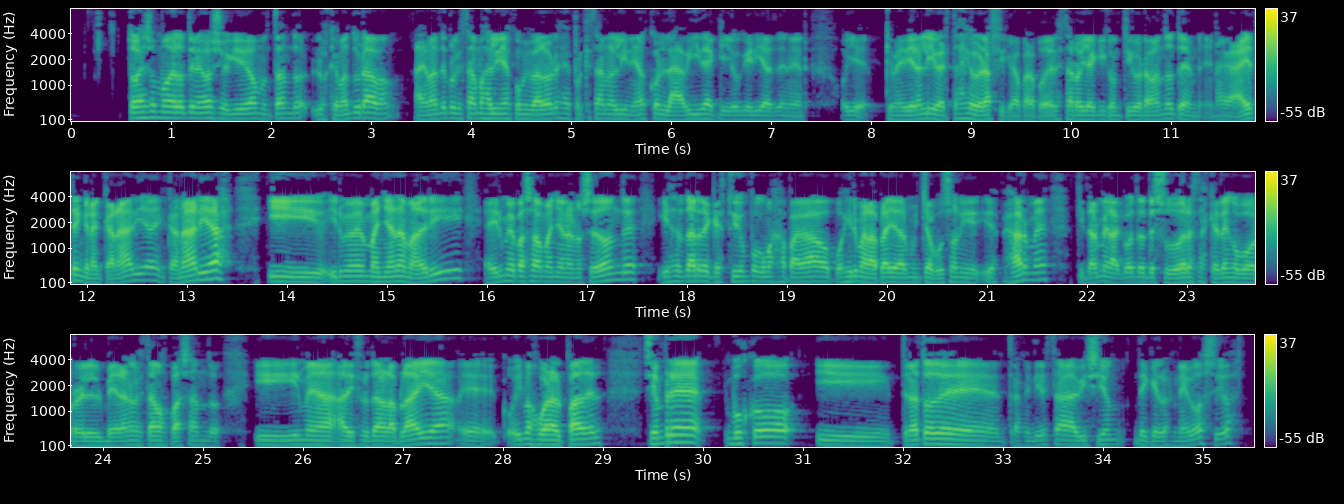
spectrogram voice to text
todos esos modelos de negocio que yo iba montando, los que más duraban, además de porque estaban más alineados con mis valores, es porque estaban alineados con la vida que yo quería tener. Oye, que me dieran libertad geográfica para poder estar hoy aquí contigo grabándote en, en Agaete, en Gran Canaria, en Canarias, y irme mañana a Madrid, e irme pasado mañana no sé dónde, y esa tarde que estoy un poco más apagado, pues irme a la playa, darme un chapuzón y, despejarme, quitarme las gotas de sudor estas que tengo por el verano que estamos pasando, y irme a, disfrutar a la playa, eh, o irme a jugar al pádel. Siempre busco y trato de transmitir esta visión de que los negocios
